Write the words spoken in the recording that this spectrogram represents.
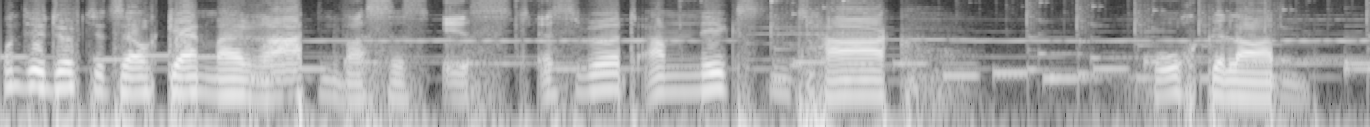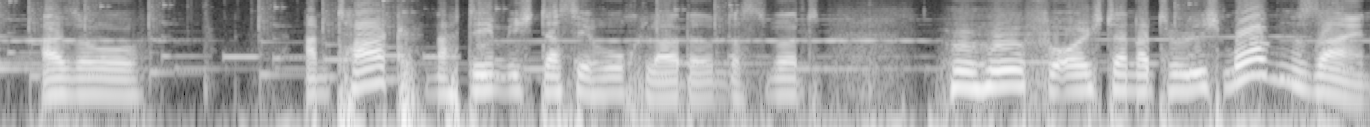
Und ihr dürft jetzt ja auch gern mal raten, was es ist. Es wird am nächsten Tag hochgeladen. Also am Tag, nachdem ich das hier hochlade. Und das wird für euch dann natürlich morgen sein.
